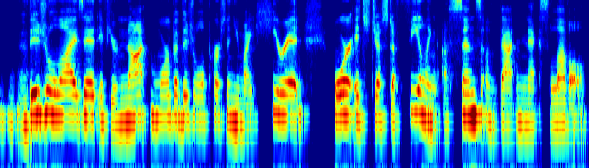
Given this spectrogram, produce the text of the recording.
visualize it. If you're not more of a visual person, you might hear it, or it's just a feeling, a sense of that next level.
